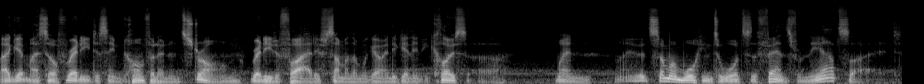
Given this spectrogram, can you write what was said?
I get myself ready to seem confident and strong, ready to fight if some of them were going to get any closer, when I heard someone walking towards the fence from the outside.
